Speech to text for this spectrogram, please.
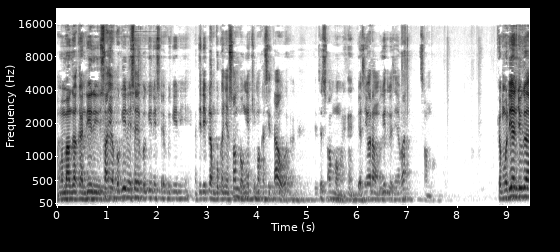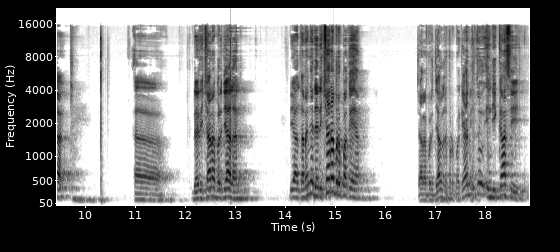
membanggakan diri, saya begini, saya begini, saya begini. Nanti dia bilang bukannya sombong ya, cuma kasih tahu. Itu sombong. Biasanya orang begitu, biasanya apa? Sombong. Kemudian juga e, dari cara berjalan, di antaranya dari cara berpakaian. Cara berjalan dan berpakaian itu indikasi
